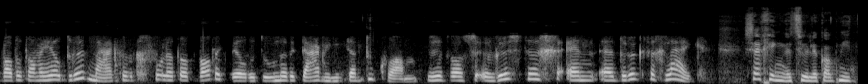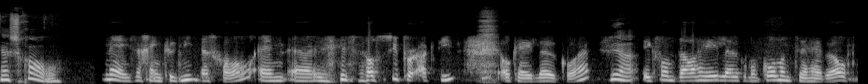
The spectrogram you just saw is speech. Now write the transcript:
wat het dan weer heel druk maakt. Dat ik het gevoel had dat wat ik wilde doen, dat ik daar weer niet aan toe kwam. Dus het was rustig en uh, druk tegelijk. Zij ging natuurlijk ook niet naar school. Nee, ze ging natuurlijk niet naar school en uh, is wel super actief. Ook heel leuk hoor. Ja. Ik vond het wel heel leuk om een column te hebben. Of ik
